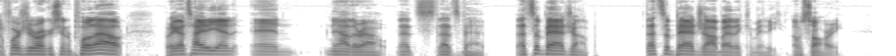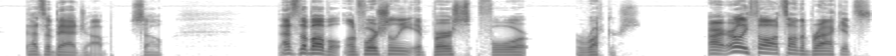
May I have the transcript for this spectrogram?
Unfortunately, Rutgers going to pull it out, but it got tight again, and now they're out. That's that's bad. That's a bad job. That's a bad job by the committee. I'm sorry. That's a bad job. So that's the bubble. Unfortunately, it bursts for Rutgers. All right, early thoughts on the brackets.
